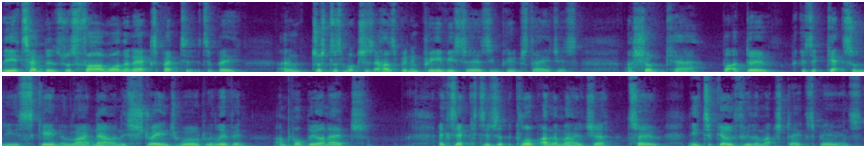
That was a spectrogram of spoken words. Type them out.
the attendance was far more than I expected it to be, and just as much as it has been in previous years in group stages. I shouldn't care, but I do, because it gets under your skin, and right now, in this strange world we live in, I'm probably on edge. Executives at the club and the manager, too, need to go through the matchday experience.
